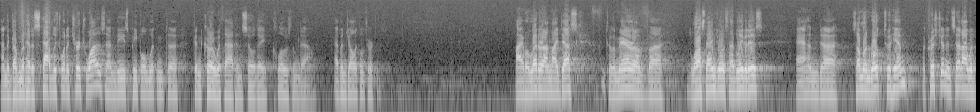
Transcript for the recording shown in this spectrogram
And the government had established what a church was, and these people wouldn't uh, concur with that, and so they closed them down. Evangelical churches. I have a letter on my desk to the mayor of uh, Los Angeles, I believe it is, and uh, someone wrote to him, a Christian, and said, I would,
